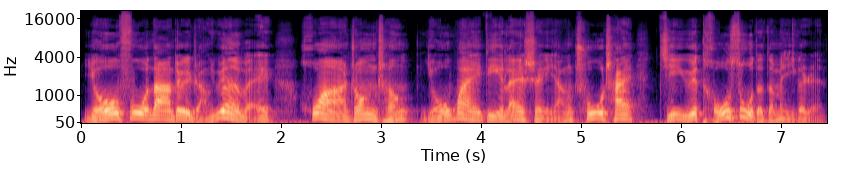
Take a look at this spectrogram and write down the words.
由副大队长苑伟化妆成由外地来沈阳出差、急于投诉的这么一个人。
